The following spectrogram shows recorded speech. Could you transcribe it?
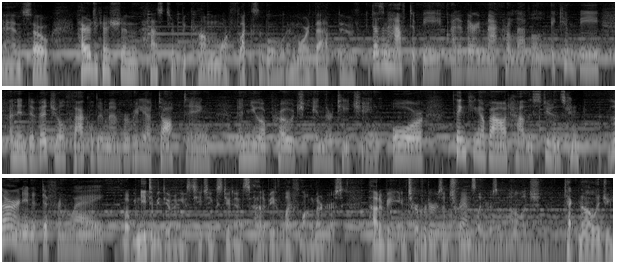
and so higher education has to become more flexible and more adaptive. It doesn't have to be at a very macro level. It can be an individual faculty member really adopting a new approach in their teaching or thinking about how the students can learn in a different way. What we need to be doing is teaching students how to be lifelong learners, how to be interpreters and translators of knowledge. technology,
